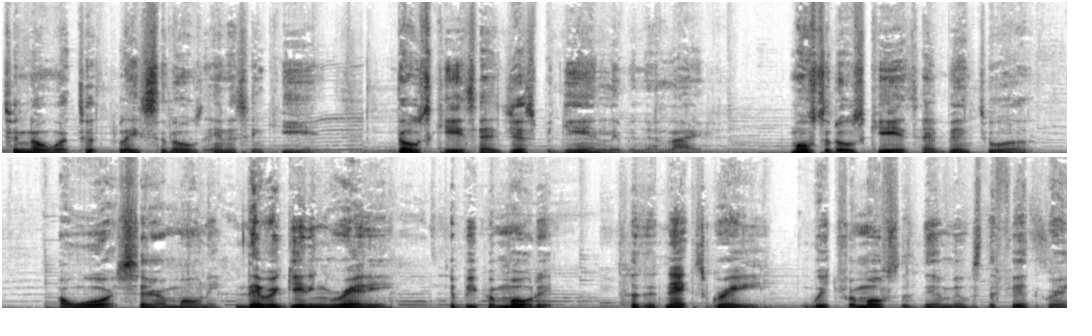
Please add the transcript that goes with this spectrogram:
to know what took place to those innocent kids. Those kids had just began living their life. Most of those kids had been to a award ceremony. They were getting ready to be promoted to the next grade. which for most of them it was the fifth grade.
